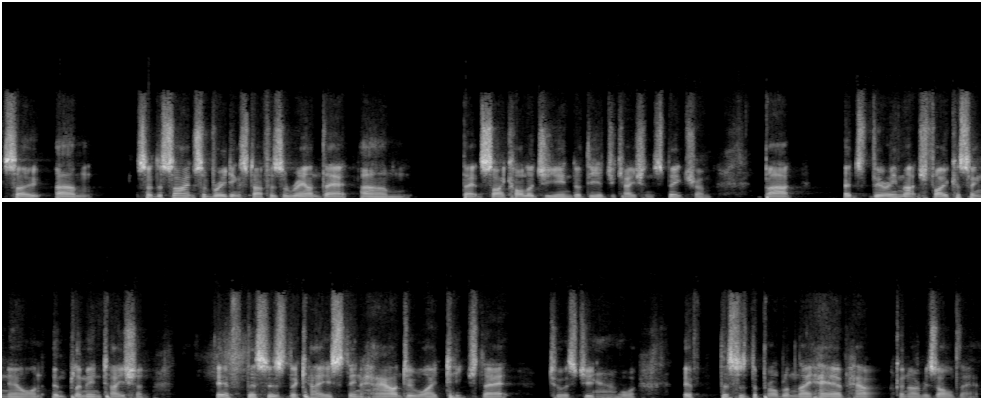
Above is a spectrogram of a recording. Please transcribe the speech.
so, um, so the science of reading stuff is around that um, that psychology end of the education spectrum, but it's very much focusing now on implementation. If this is the case, then how do I teach that to a student? Yeah. Or if this is the problem they have, how can I resolve that?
